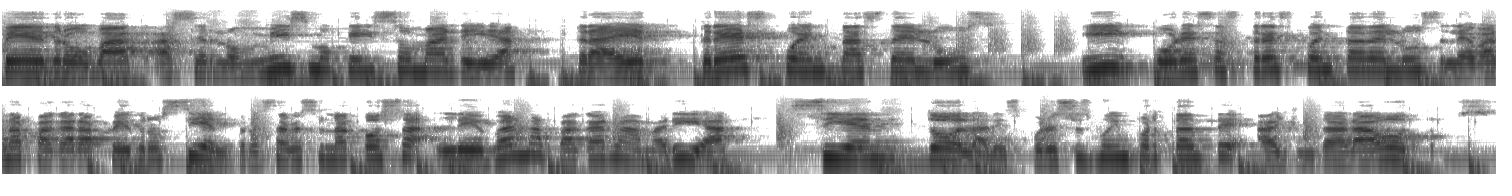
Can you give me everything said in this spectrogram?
Pedro va a hacer lo mismo que hizo María, traer tres cuentas de luz y por esas tres cuentas de luz le van a pagar a Pedro 100, pero sabes una cosa, le van a pagar a María 100 dólares. Por eso es muy importante ayudar a otros.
